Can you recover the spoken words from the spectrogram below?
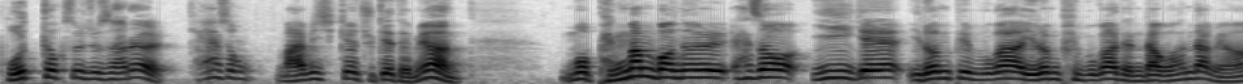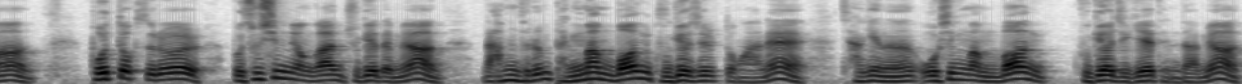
보톡스 주사를 계속 마비시켜 주게 되면 뭐 100만 번을 해서 이게 이런 피부가 이런 피부가 된다고 한다면 보톡스를 뭐 수십 년간 주게 되면 남들은 100만 번 구겨질 동안에 자기는 50만 번 구겨지게 된다면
